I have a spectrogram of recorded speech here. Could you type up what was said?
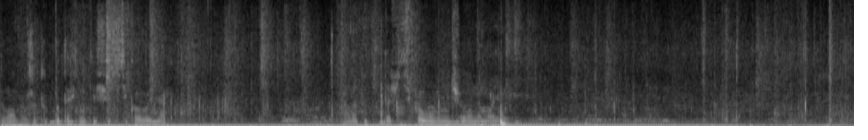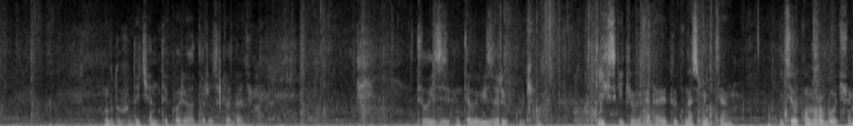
Думав, може тут по техніці щось цікаве є. Але тут теж цікавого нічого немає. Буду ходити антикваріати розглядати. Телевізорів куча. Їх скільки викидають тут на сміття. І цілком робочі.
